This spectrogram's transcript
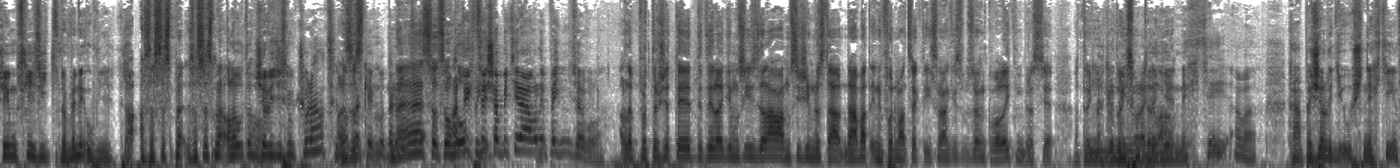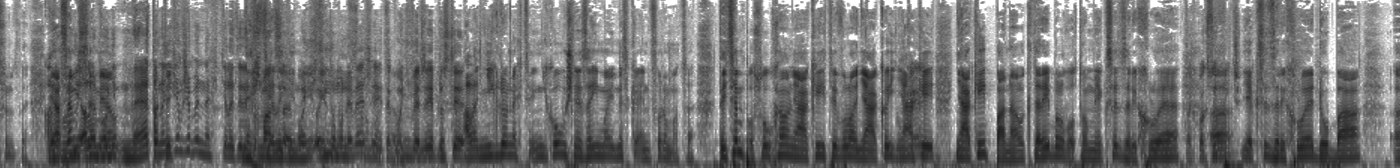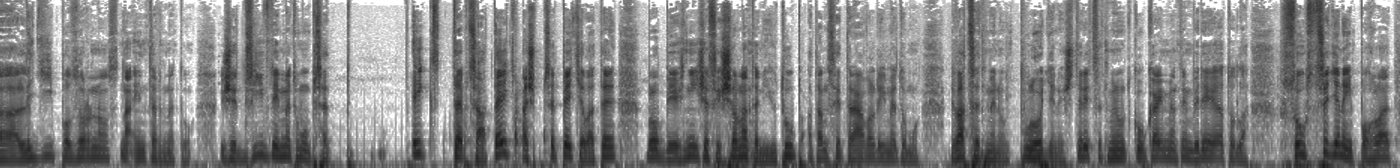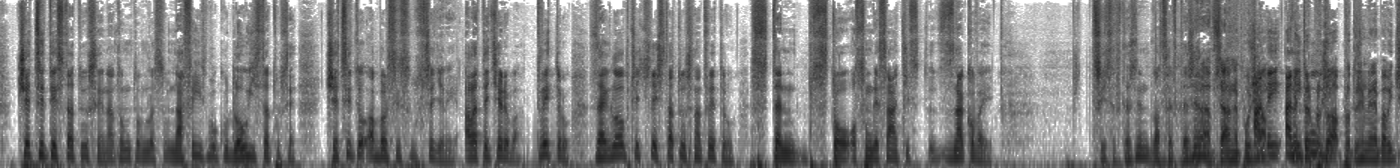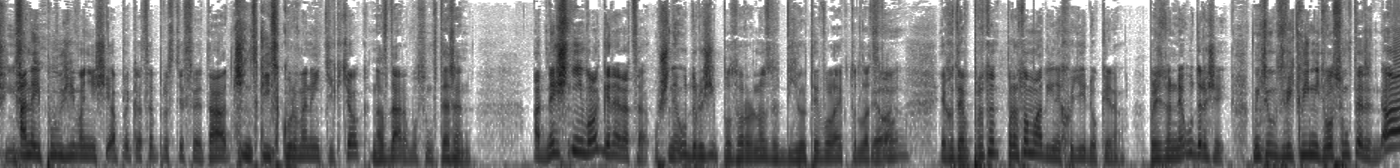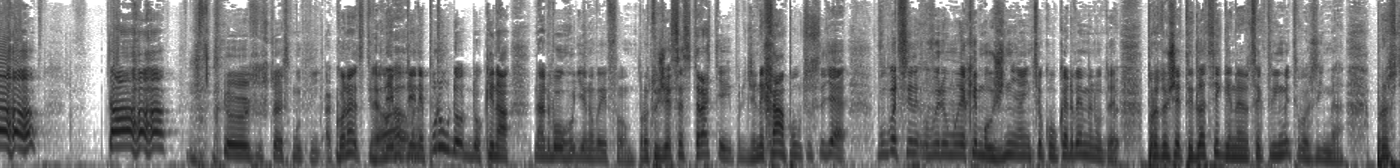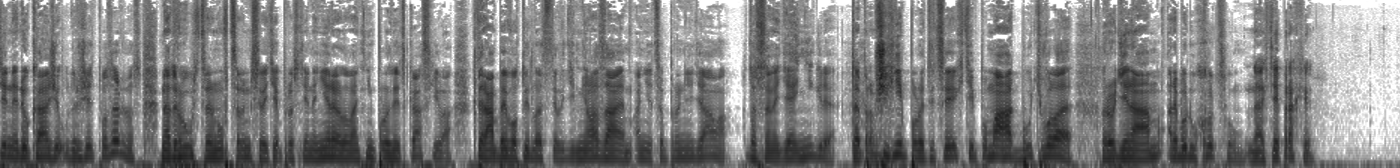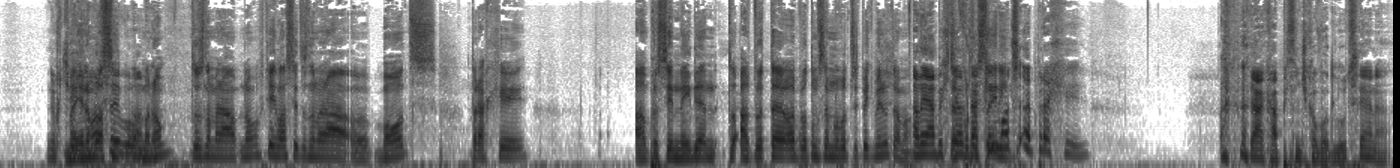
Že jim musíš říct noviny uvnitř. No, a zase jsme, zase jsme ale u toho. Že lidi jsou čuráci, Ale no zas- tak jako tak ne, co jsou A ty chceš, aby ti dávali peníze, vole. Ale protože ty, ty, ty lidi musíš vzdělávat, musíš jim dostávat, dávat informace, které jsou nějakým způsobem kvalitní prostě. A to nikdo to to lidi nechtějí, ale chápeš, že lidi už nechtějí informace. Ale Já oni, jsem ale sem měl, oni, ne, to není tím, že by nechtěli ty informace. lidi Oni, oni tomu nevěří, tak oni věří prostě. ale nikdo nechce, nikoho už nezajímají dneska informace. Teď jsem poslouchal nějaký ty vole, nějaký, Okay. nějaký, nějaký panel, který byl o tom, jak se zrychluje píči. jak se zrychluje doba uh, lidí pozornost na internetu. Že dřív, dejme tomu před X, třeba teď, až před pěti lety, bylo běžný, že si šel na ten YouTube a tam si trávil, dejme tomu, 20 minut, půl hodiny, 40 minut, koukají na ten video a tohle. Soustředěný pohled, čet si ty statusy na tom, tomhle, na Facebooku dlouhý statusy, čet si to a byl si soustředěný. Ale teď je doba. Twitteru. Za jak dlouho přečteš status na Twitteru? Ten 180 znakový. 30 vteřin, 20 vteřin. Já třeba nepoužívám A nej- a nejpouži- proto, protože mě nebaví číst. A nejpoužívanější aplikace prostě světa, čínský skurvený TikTok, nazdar 8 vteřin. A dnešní vole generace už neudrží pozornost díl ty vole, jak tohle Jo, jo. Jako to je, proto, proto mladí nechodí do kina, protože to neudrží. Oni jsou zvyklí mít 8 vteřin. Aha! Aha! Ježiš, to je smutný. A konec, ty, ty, ty nepůjdou do, do kina na dvouhodinový film, protože se ztratí, protože nechápou, co se děje. Vůbec si neuvědomují, jak je možné na něco koukat dvě minuty. Protože tyhle ty generace, kterými tvoříme, prostě nedokáže udržet pozornost. Na druhou stranu v celém světě prostě není relevantní politická síla, která by o tyhle ty lidi měla zájem a něco pro ně dělala. To se neděje nikde. To je pravda. Všichni politici chtějí pomáhat buď vole rodinám, anebo důchodcům. Ne, chtějí prachy. No chtějí jenom hlasy, vlastně, vole. no, to znamená, no, chtějí hlasy, to znamená uh, moc, prachy, a prostě jim nejde, to, ale to, to, ale o tom jsem mluvil před pět minutama. Ale já bych To chtěl taky stejný. moc e prachy. Nějaká písnička od Luciana.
